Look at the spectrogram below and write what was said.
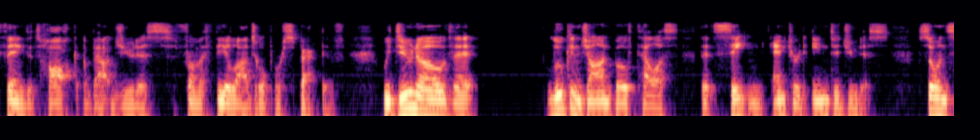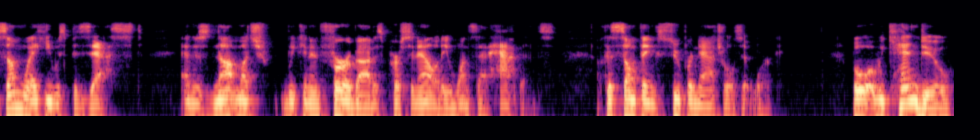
thing to talk about Judas from a theological perspective. We do know that Luke and John both tell us that Satan entered into Judas. So, in some way, he was possessed. And there's not much we can infer about his personality once that happens, because something supernatural is at work. But what we can do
